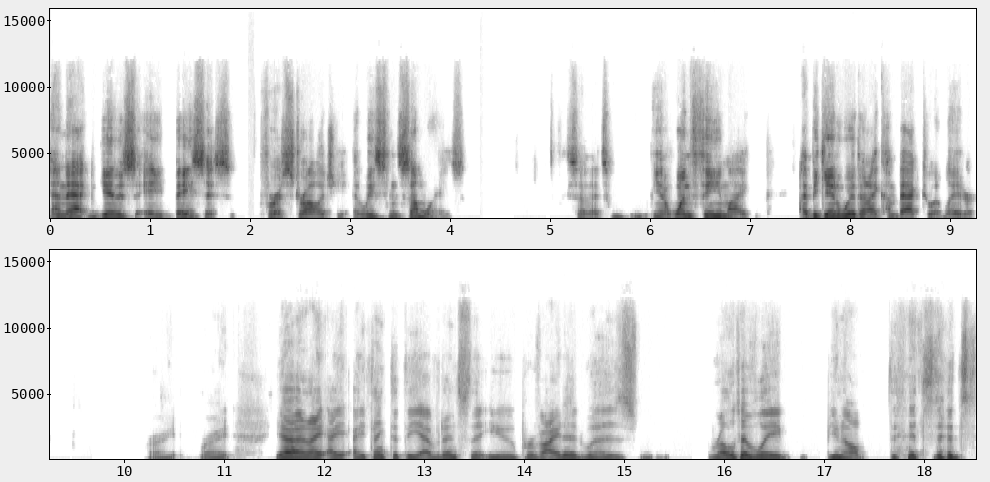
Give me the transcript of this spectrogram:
And that gives a basis for astrology, at least in some ways. So that's you know one theme I I begin with and I come back to it later. Right, right. Yeah, and I, I, I think that the evidence that you provided was relatively, you know, it's it's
